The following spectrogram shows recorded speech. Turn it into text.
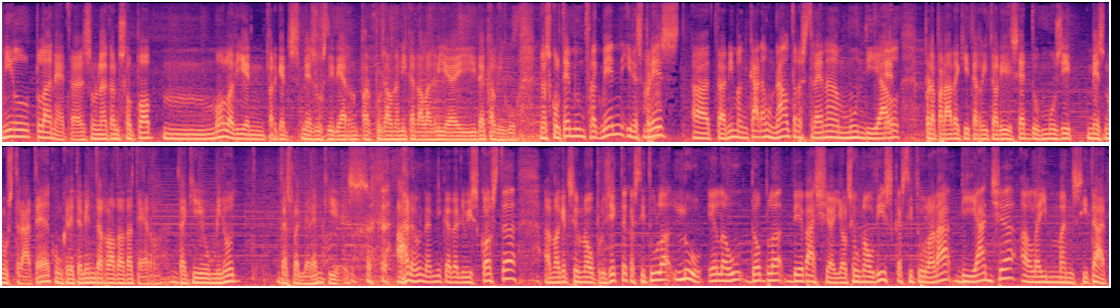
Mil planetes, una cançó pop mm, molt adient per aquests mesos d'hivern per posar una mica d'alegria i de caliu. N'escoltem un fragment i després eh, tenim encara una altra estrena mundial preparada aquí a Territori 17 d'un músic més nostrat, eh? concretament de Roda de Ter. D'aquí un minut desvetllarem qui és. Ara una mica de Lluís Costa amb aquest seu nou projecte que es titula L'1, L-U-W baixa i el seu nou disc es titularà Viatge a la immensitat.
